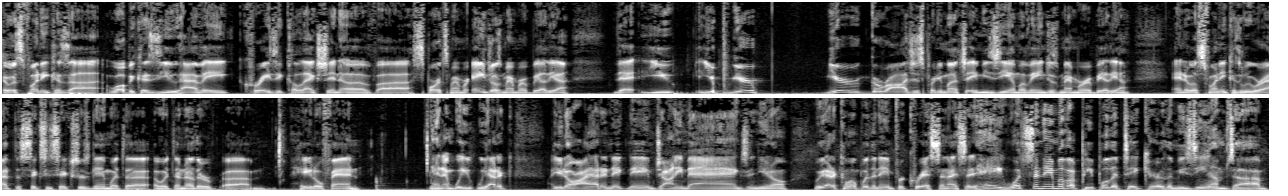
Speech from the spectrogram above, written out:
It was funny because, uh, well, because you have a crazy collection of uh, sports member Angels memorabilia that you your your your garage is pretty much a museum of Angels memorabilia. And it was funny because we were at the 66ers game with uh, with another um, Halo fan, and we we had a. You know, I had a nickname, Johnny Mags, and you know, we got to come up with a name for Chris. And I said, "Hey, what's the name of the people that take care of the museums?" Um,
